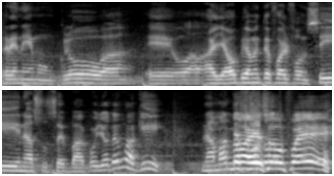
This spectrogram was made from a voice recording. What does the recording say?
René Monclova, eh, allá obviamente fue Alfonsina, Suset Baco. Yo tengo aquí, nada más de No, fotos, eso fue.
